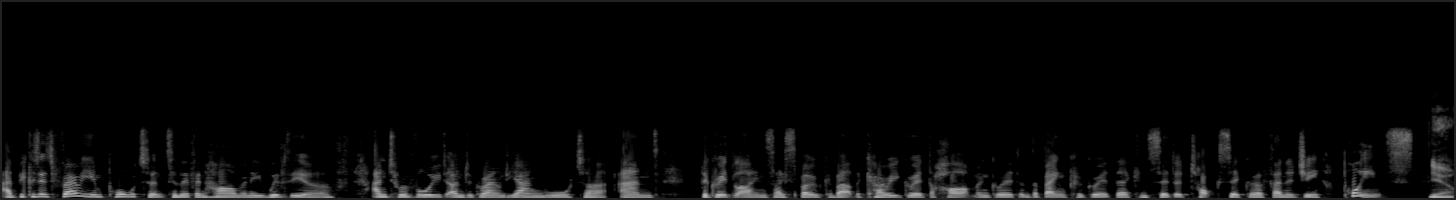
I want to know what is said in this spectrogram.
and because it's very important to live in harmony with the earth and to avoid underground yang water and the grid lines I spoke about, the Curry grid, the Hartmann grid, and the Benker grid, they're considered toxic earth energy points. Yeah.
